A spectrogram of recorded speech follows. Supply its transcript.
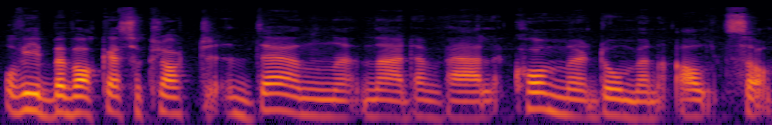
Och vi bevakar såklart den när den väl kommer, domen alltså.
